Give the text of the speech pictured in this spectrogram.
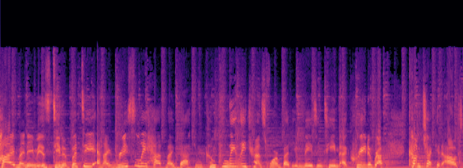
Hi, my name is Dina Butti, and I recently had my bathroom completely transformed by the amazing team at Creative Wrap. Come check it out.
